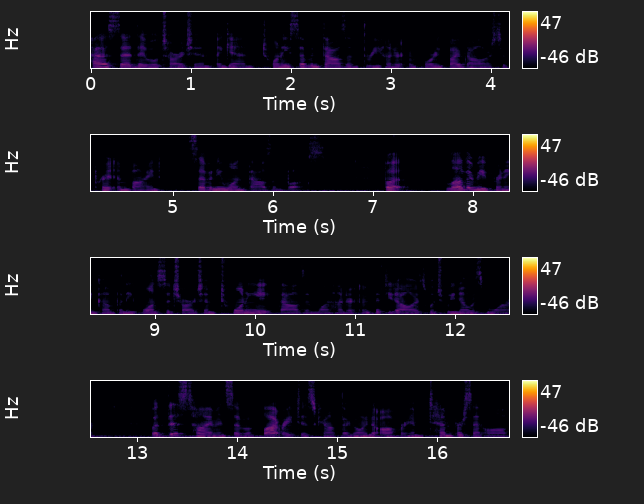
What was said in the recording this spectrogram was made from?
has said they will charge him, again, $27,345 to print and bind 71,000 books. But Leatherby Printing Company wants to charge him $28,150, which we know is more. But this time, instead of a flat rate discount, they're going to offer him 10% off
